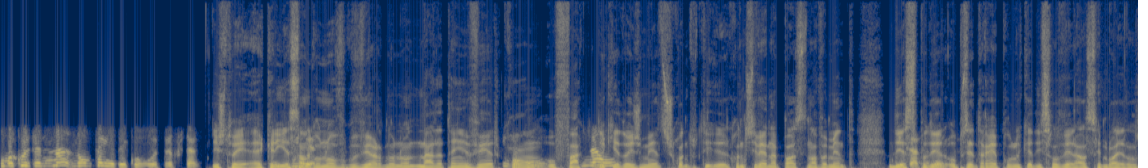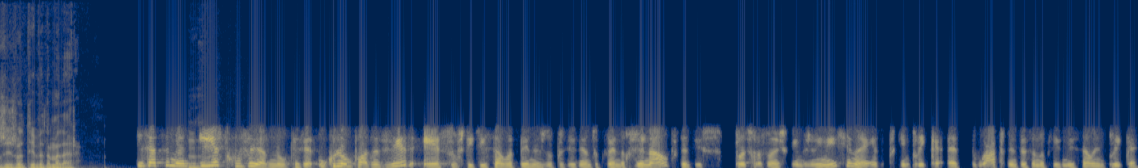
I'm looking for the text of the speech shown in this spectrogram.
Uma coisa não, não, tem a ver com a outra, portanto. Isto é, a criação do novo governo não, nada tem a ver Exatamente. com o facto de daqui a dois meses, quando, quando estiver na posse novamente desse Exatamente. poder, o Presidente da República dissolver a Assembleia Legislativa da Madeira. Exatamente. Hum. E este governo, quer dizer, o que não pode haver é a substituição apenas do presidente do governo regional, portanto, isso pelas razões que vimos no início, não é? Porque implica a, a apresentação da pedido de admissão implica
